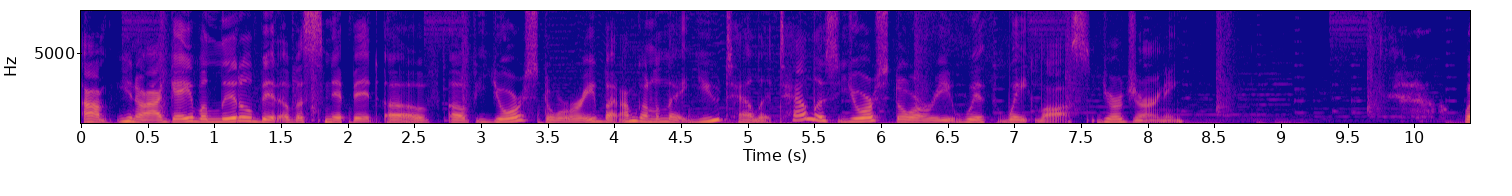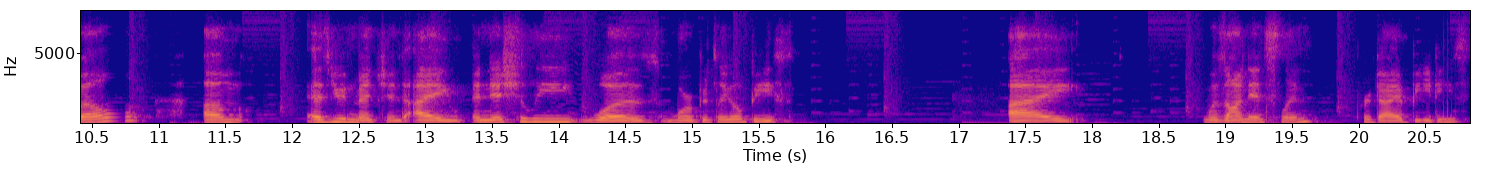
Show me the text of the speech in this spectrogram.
um, you know, I gave a little bit of a snippet of, of your story, but I'm going to let you tell it. Tell us your story with weight loss, your journey. Well, um, as you had mentioned, I initially was morbidly obese. I was on insulin for diabetes.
